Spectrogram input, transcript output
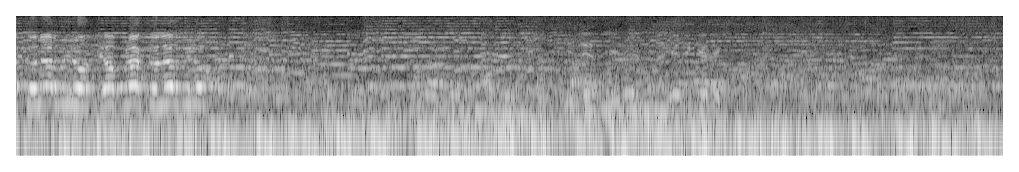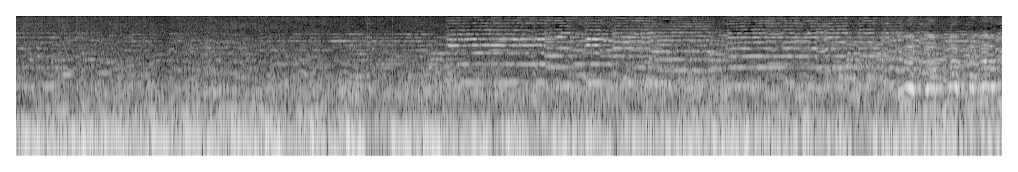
Yaprak döner buyurun. Yaprak döner buyurun. Yedik yedik. Evet yaprak döner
